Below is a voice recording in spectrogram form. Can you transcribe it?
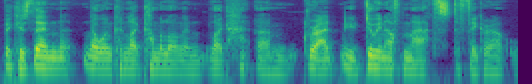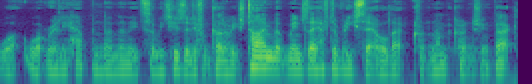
because then no one can like come along and like um grad you do enough maths to figure out what what really happened underneath so we choose a different color each time that means they have to reset all that number crunching back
